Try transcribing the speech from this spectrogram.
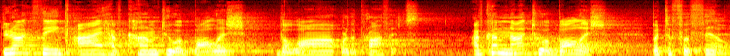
Do not think I have come to abolish the law or the prophets. I've come not to abolish, but to fulfill.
